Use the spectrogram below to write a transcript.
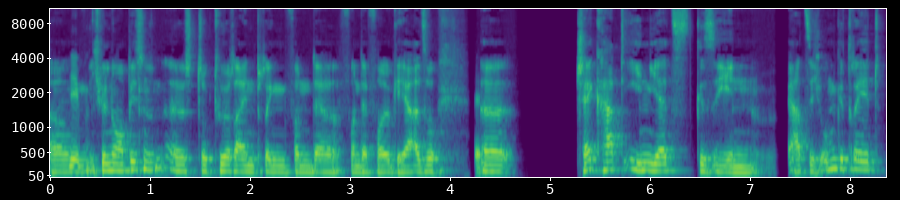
Ähm, ich will noch ein bisschen äh, Struktur reinbringen von der, von der Folge her. Also, äh, Jack hat ihn jetzt gesehen. Er hat sich umgedreht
